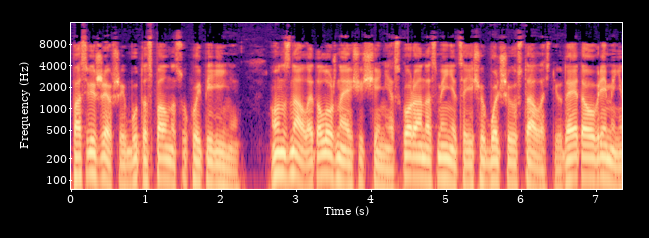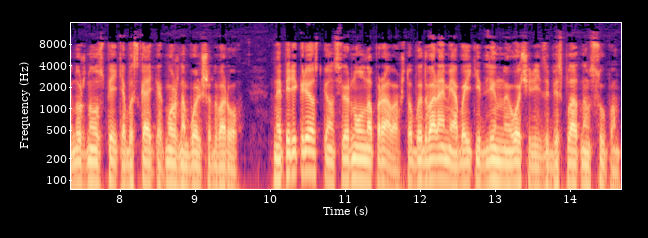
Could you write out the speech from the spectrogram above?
посвежевший, будто спал на сухой перине. Он знал, это ложное ощущение, скоро она сменится еще большей усталостью, до этого времени нужно успеть обыскать как можно больше дворов. На перекрестке он свернул направо, чтобы дворами обойти длинную очередь за бесплатным супом.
